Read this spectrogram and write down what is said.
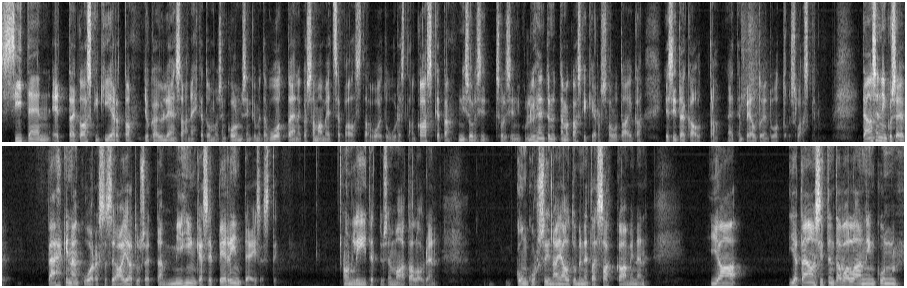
siten, että kaskikierto, joka yleensä on ehkä tuommoisen 30 vuotta ennen kuin sama metsäpalsta on voitu uudestaan kasketa, niin se olisi, se olisi niin kuin lyhentynyt tämä kaskikierrossa ollut aika ja sitä kautta näiden peltojen tuotto olisi laskenut. Tämä on se, niin kuin se pähkinänkuoressa se ajatus, että mihinkä se perinteisesti on liitetty se maatalouden konkurssiin ajautuminen tai sakkaaminen. Ja, ja tämä on sitten tavallaan niin kuin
